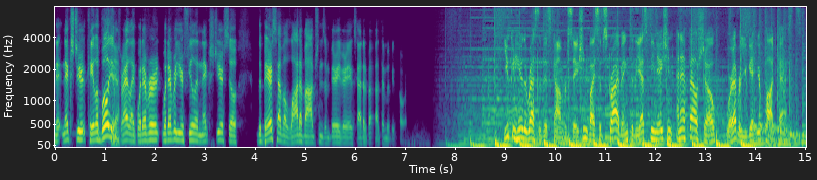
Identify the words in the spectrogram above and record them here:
n- next year, Caleb Williams, yeah. right? Like whatever, whatever you're feeling next year. So the Bears have a lot of options. I'm very, very excited about them moving forward. You can hear the rest of this conversation by subscribing to the SB Nation NFL show wherever you get your podcasts.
